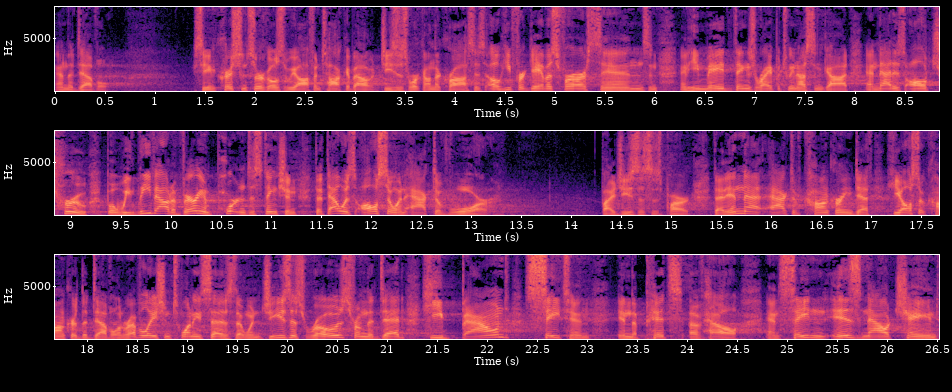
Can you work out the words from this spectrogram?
and the devil. You see, in Christian circles, we often talk about Jesus' work on the cross as, oh, he forgave us for our sins and, and he made things right between us and God, and that is all true. But we leave out a very important distinction that that was also an act of war by Jesus' part. That in that act of conquering death, he also conquered the devil. And Revelation 20 says that when Jesus rose from the dead, he bound Satan in the pits of hell. And Satan is now chained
